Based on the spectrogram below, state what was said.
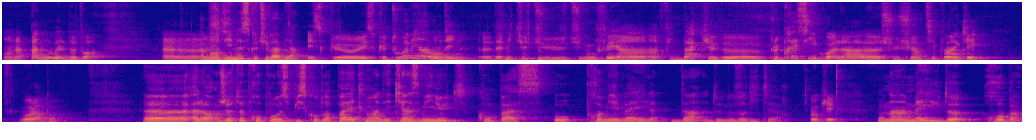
on n'a pas de nouvelles de toi. Euh, Amandine, est-ce que tu vas bien? Est-ce que, est que tout va bien, Amandine? Euh, D'habitude, tu, tu nous fais un, un feedback de, plus précis. quoi. Là, je suis un petit peu inquiet. Voilà. Bon. Euh, alors, je te propose, puisqu'on ne doit pas être loin des 15 minutes, qu'on passe au premier mail d'un de nos auditeurs. Ok. On a un mail de Robin.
